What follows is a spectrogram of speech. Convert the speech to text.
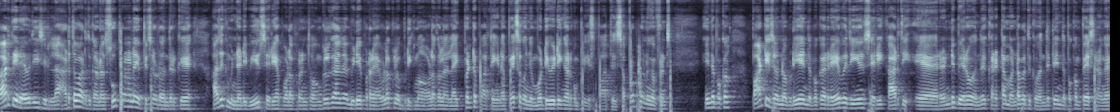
கார்த்தி ரேவதி சீரியலில் அடுத்த வாரத்துக்கான சூப்பரான எபிசோடு வந்திருக்கு. அதுக்கு முன்னாடி வியூ சரியாக போல ஃப்ரெண்ட்ஸ் உங்களுக்காக தான் வீடியோ போடுறேன் எவ்வளோக்குள்ள பிடிக்குமா அவ்வளோக்குள்ள லைக் பண்ணிட்டு பார்த்தீங்கன்னா பேச கொஞ்சம் மோட்டிவேட்டிங்காக இருக்கும். ப்ளீஸ் பார்த்து சப்போர்ட் பண்ணுங்கள் ஃப்ரெண்ட்ஸ் இந்த பக்கம் பாட்டி சொன்னபடியே இந்த பக்கம் ரேவதியும் சரி கார்த்தி ரெண்டு பேரும் வந்து கரெக்டாக மண்டபத்துக்கு வந்துட்டு இந்த பக்கம் பேசுகிறாங்க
